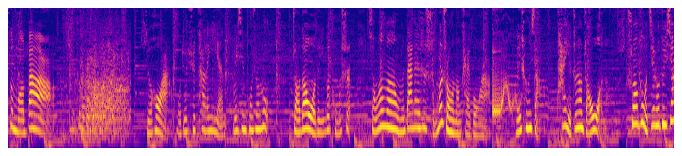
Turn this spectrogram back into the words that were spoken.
怎么办啊？随后啊，我就去看了一眼微信通讯录，找到我的一个同事，想问问我们大概是什么时候能开工啊？没成想。他也正要找我呢，说要给我介绍对象，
